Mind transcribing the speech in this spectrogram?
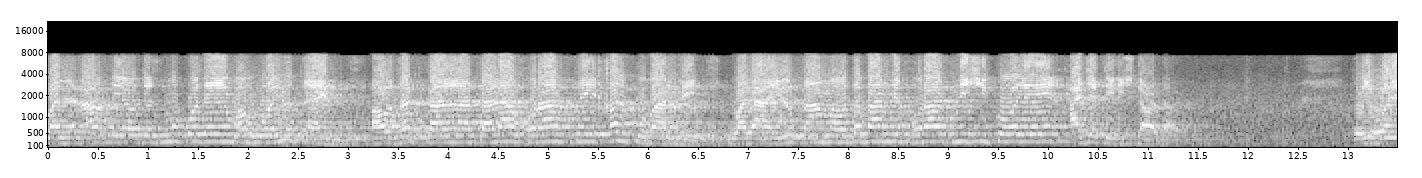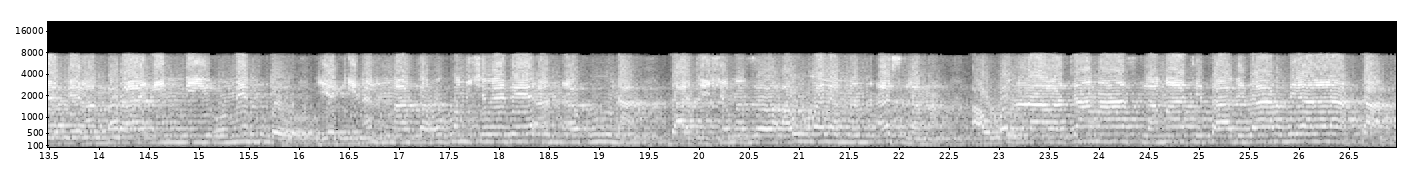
والارض او د زمکو دی او هو یطعم او ذک الله تعالی خوراک کوي خلق باندې ولا یطعم او د باندې خوراک نشي کوله حاجت نشته وتا قل هو یا پیغمبر انی امرت یقینا ما ته حکم شوه دی ان اكونا دا چې شمز اول من اسلم اول لا چانا اسلمات تابدار دی الله تا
